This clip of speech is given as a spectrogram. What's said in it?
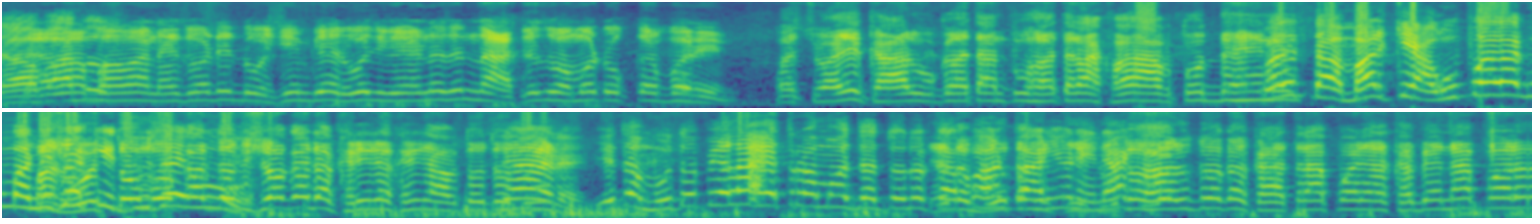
દવા તો બવા નહીં છોટી ડોસી બે રોજ વેણ છે નાખે છે અમે ટોકર ભરીને. પછી એ ઉગતા તું હાથ રાખવા આવતો જ નહીં તમારે પડે મને કીધું છે શું કે રખડી રખડીને આવતો તો. એ તો હું તો પેલા હેતરોમાં જ હતો તો તો કપાળ તને નહીં તો કાતરા પડ્યા ખબર ના પડે.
